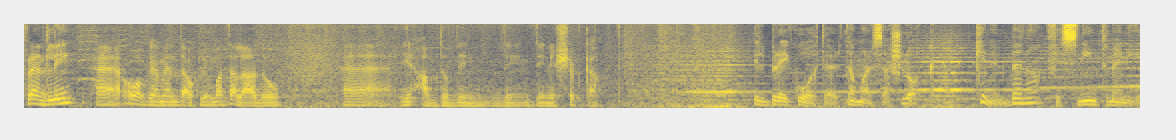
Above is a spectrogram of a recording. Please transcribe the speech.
friendly u ovvjament dawk li huma tal-għadu jinqabdu f'din ix-xibka. Il-breakwater ta' Marsaxlokk kien inbena fis-snin tmenin.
